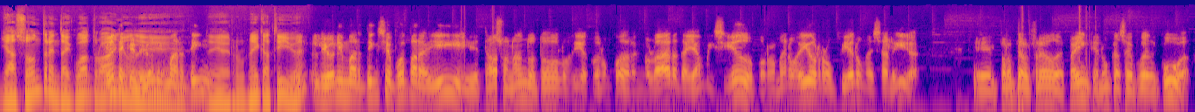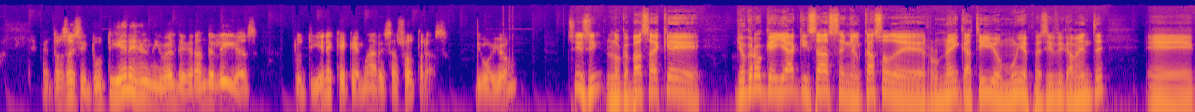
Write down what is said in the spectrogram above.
Ya son 34 años de, Martín, de Castillo. ¿eh? Leonis Martín se fue para allí y estaba sonando todos los días con un cuadrangular, de allá Viciedo, por lo menos ellos rompieron esa liga. El propio Alfredo de Pein, que nunca se fue de Cuba. Entonces, si tú tienes el nivel de grandes ligas, tú tienes que quemar esas otras, digo yo. Sí, sí. Lo que pasa es que yo creo que ya quizás en el caso de Rusney Castillo, muy específicamente, eh,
